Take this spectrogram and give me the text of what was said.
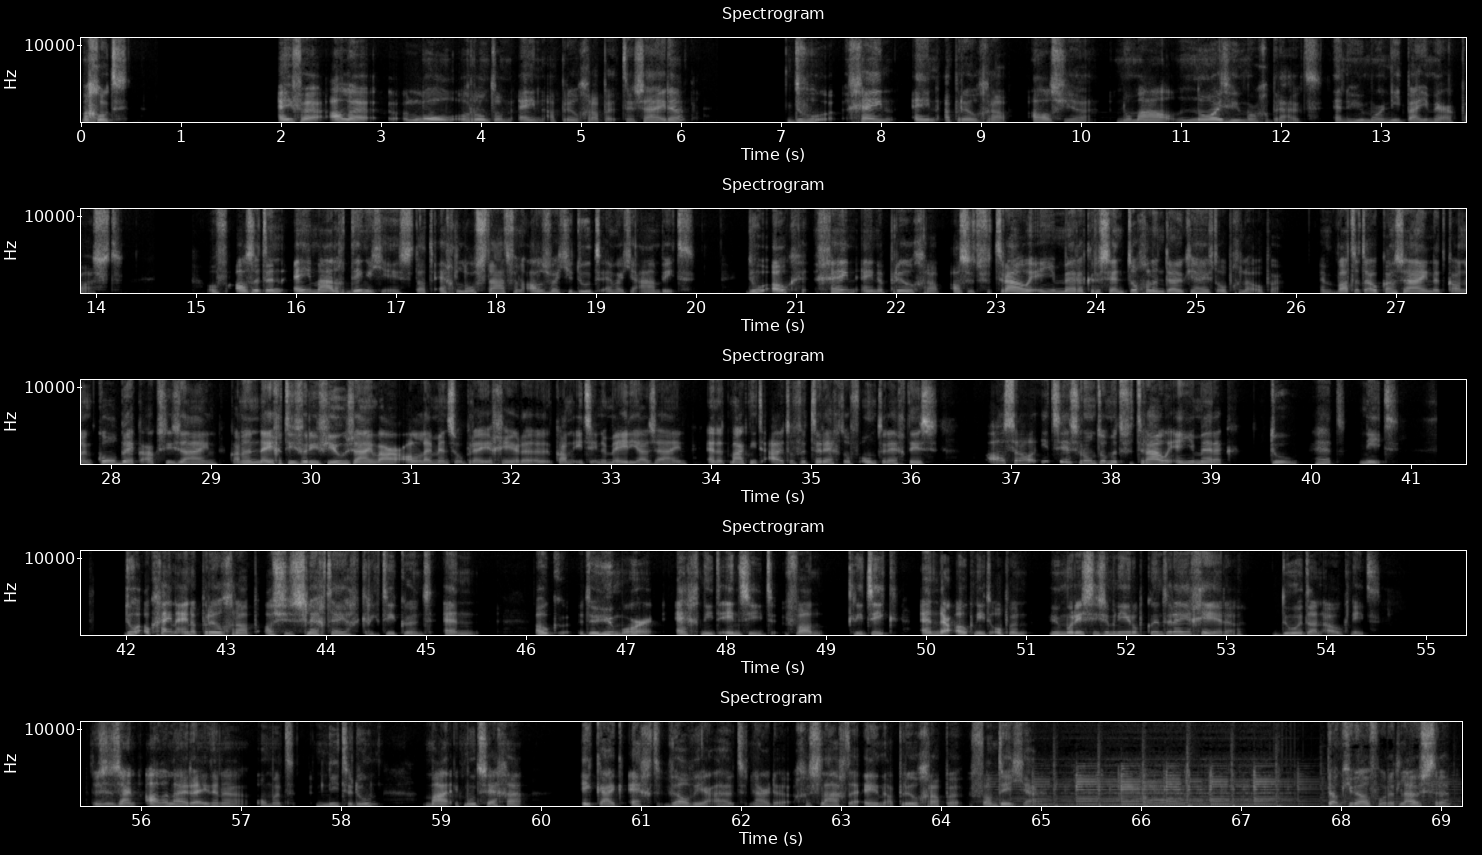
Maar goed, even alle lol rondom 1 april grappen terzijde. Doe geen 1 april grap als je normaal nooit humor gebruikt en humor niet bij je merk past. Of als het een eenmalig dingetje is dat echt losstaat van alles wat je doet en wat je aanbiedt. Doe ook geen 1 april grap als het vertrouwen in je merk recent toch al een deukje heeft opgelopen. En wat het ook kan zijn, het kan een callback actie zijn, kan een negatieve review zijn waar allerlei mensen op reageerden, het kan iets in de media zijn. En het maakt niet uit of het terecht of onterecht is. Als er al iets is rondom het vertrouwen in je merk, doe het niet. Doe ook geen 1 april grap als je slecht tegen kritiek kunt en ook de humor echt niet inziet van kritiek en daar ook niet op een humoristische manier op kunt reageren. Doe het dan ook niet. Dus er zijn allerlei redenen om het niet te doen. Maar ik moet zeggen, ik kijk echt wel weer uit naar de geslaagde 1 april grappen van dit jaar. Dankjewel voor het luisteren.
